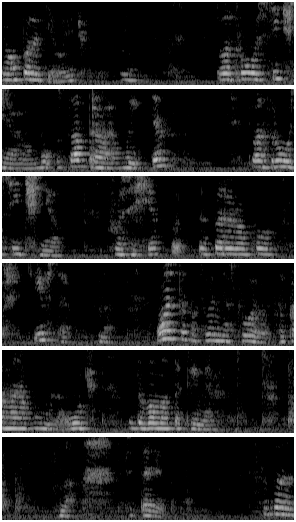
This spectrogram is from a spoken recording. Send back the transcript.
Його переділують. Да. 22 січня завтра вийде. 22 січня щось ще пе- і все. Последній. Це камера вумена, очень двома такими. Да. З пістолетами. Ну, Це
